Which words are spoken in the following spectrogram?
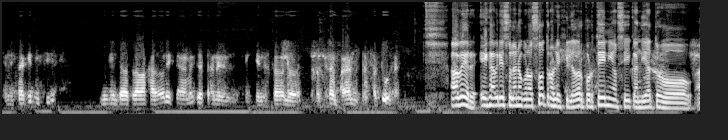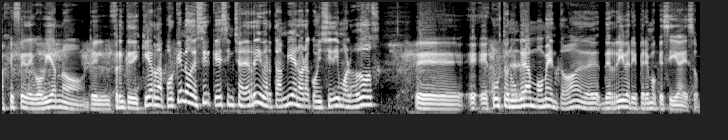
en esta crisis mientras los trabajadores claramente están en, quienes son los, que están pagando estas facturas. A ver, es Gabriel Solano con nosotros, legislador porteño, sí, candidato a jefe de gobierno del Frente de Izquierda. ¿Por qué no decir que es hincha de River también? Ahora coincidimos los dos, eh, eh, eh justo en un gran momento de, River y esperemos que siga eso.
